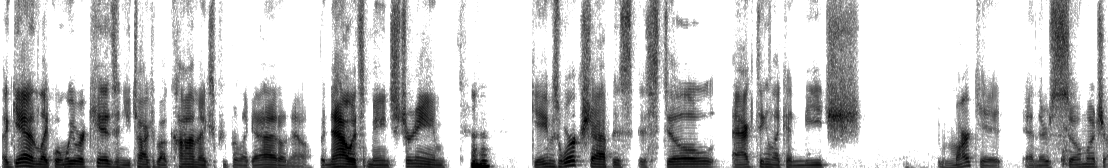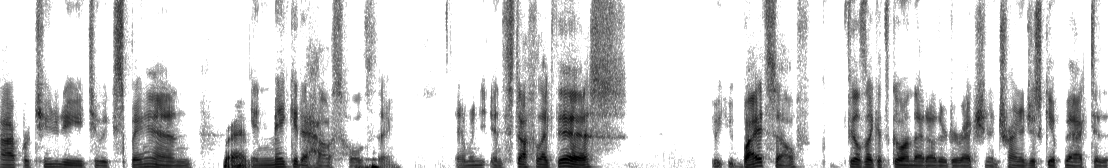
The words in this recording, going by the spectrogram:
again like when we were kids and you talked about comics people are like i don't know but now it's mainstream Mhm. Games workshop is, is still acting like a niche market and there's so much opportunity to expand Right. and make it a household thing and when and stuff like this by itself feels like it's going that other direction and trying to just get back to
